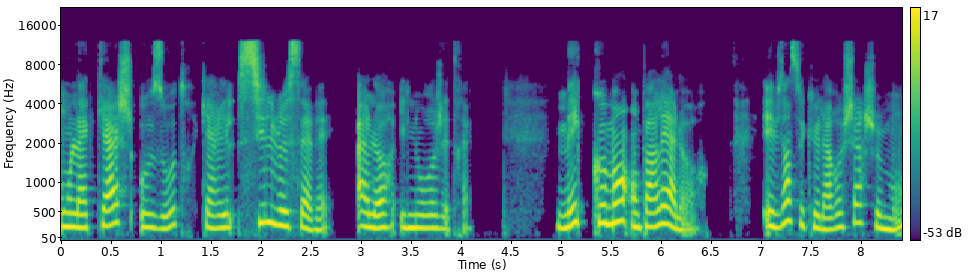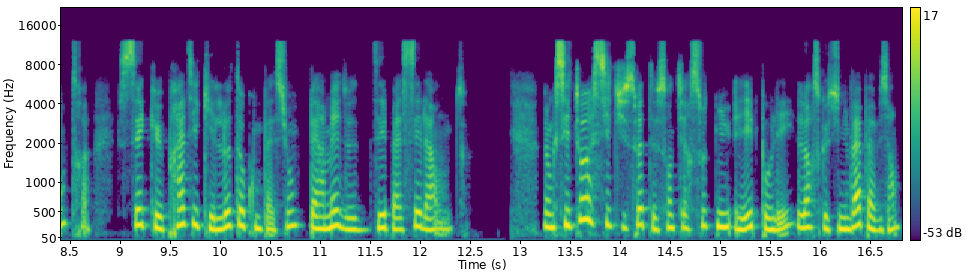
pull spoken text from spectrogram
on la cache aux autres car s'ils le savaient, alors ils nous rejetteraient. Mais comment en parler alors? Eh bien, ce que la recherche montre, c'est que pratiquer l'autocompassion permet de dépasser la honte. Donc si toi aussi tu souhaites te sentir soutenu et épaulé lorsque tu ne vas pas bien,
